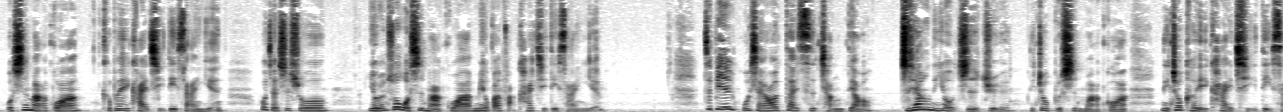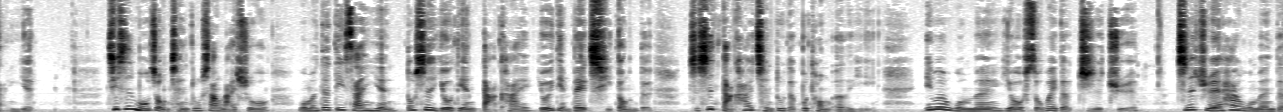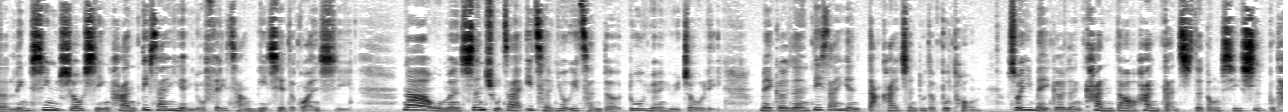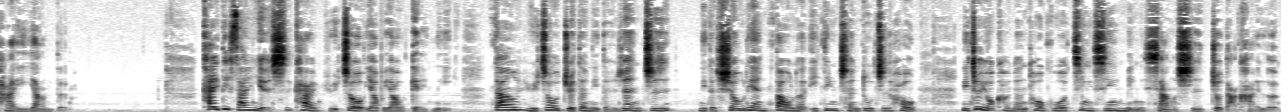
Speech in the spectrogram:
我是麻瓜，可不可以开启第三眼？或者是说，有人说我是麻瓜，没有办法开启第三眼。这边我想要再次强调。只要你有直觉，你就不是麻瓜，你就可以开启第三眼。其实某种程度上来说，我们的第三眼都是有点打开，有一点被启动的，只是打开程度的不同而已。因为我们有所谓的直觉，直觉和我们的灵性修行和第三眼有非常密切的关系。那我们身处在一层又一层的多元宇宙里，每个人第三眼打开程度的不同，所以每个人看到和感知的东西是不太一样的。开第三眼是看宇宙要不要给你，当宇宙觉得你的认知、你的修炼到了一定程度之后，你就有可能透过静心冥想时就打开了。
